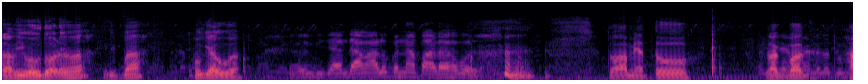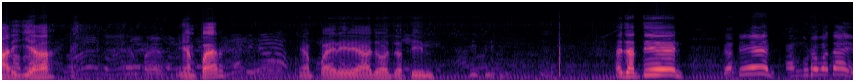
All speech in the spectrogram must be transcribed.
રવિ બહુ દોડ્યો હ દીપા. શું કેવું હ? બીજા દામ આલુ પણ ના પાડે હે બોલ તો આ મેચ તો લગભગ હારી ગયા. એમ્પાયર એમ્પાયર એરિયા જો જતીન. એ જતીન! જતીન અંગૂઠો બતાય.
